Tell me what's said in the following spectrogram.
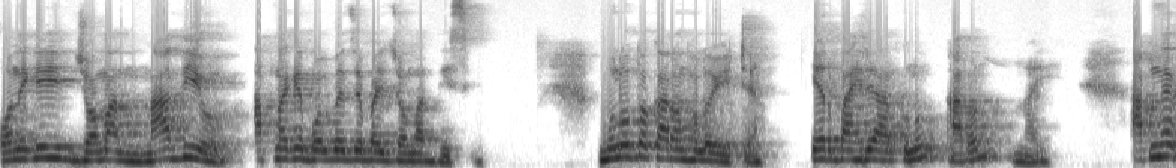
অনেকেই জমা না দিয়েও আপনাকে বলবে যে, ভাই, জমা দিছি মূলত কারণ হলো এইটা। এর বাইরে আর কোনো কারণ নাই। আপনার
